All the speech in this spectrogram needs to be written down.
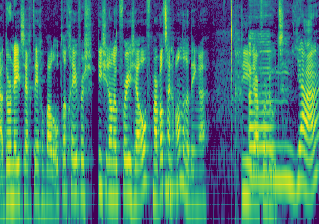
ja, door nee te zeggen tegen bepaalde opdrachtgevers... kies je dan ook voor jezelf. Maar wat zijn Mhm. andere dingen die je daarvoor doet? Ehm, Ja,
